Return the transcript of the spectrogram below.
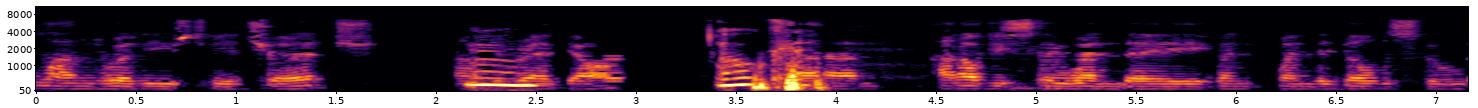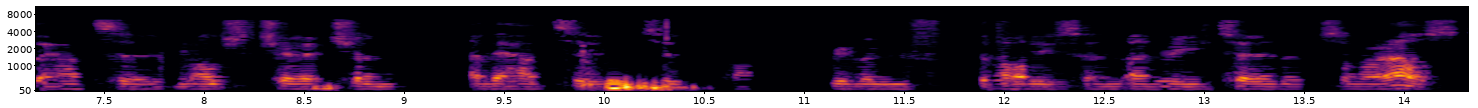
land where there used to be a church and Mm. a graveyard. Okay. Um, and obviously, when they when when they built the school, they had to demolish the church and and they had to to remove the bodies and, and return them somewhere else.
